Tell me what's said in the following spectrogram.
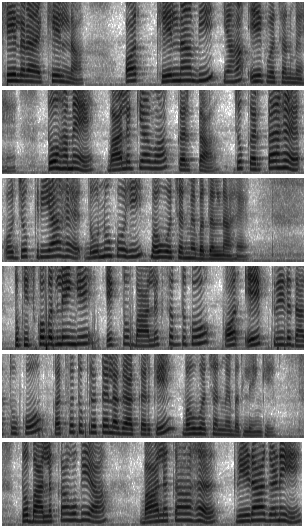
खेल रहा है, खेलना। और खेलना भी यहाँ एक वचन में है। तो हमें बालक क्या हुआ? करता। जो करता है और जो क्रिया है, दोनों को ही बहुवचन में बदलना है। तो किसको बदलेंगे? एक तो बालक शब्द को और एक क्रीड धातु को कत्व कत्वतु प्रत्यय लगा करके बहुवचन में बदलेंगे। तो बालका हो गया। बालका है, क्रीड़ा गणे,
